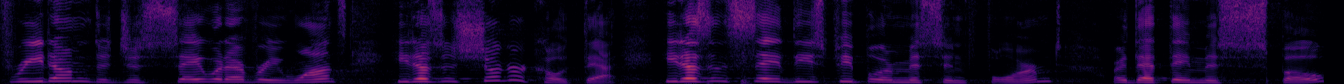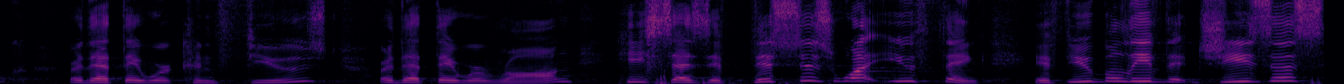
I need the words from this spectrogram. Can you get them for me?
freedom to just say whatever he wants. He doesn't sugarcoat that. He doesn't say these people are misinformed or that they misspoke or that they were confused or that they were wrong. He says, if this is what you think, if you believe that Jesus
